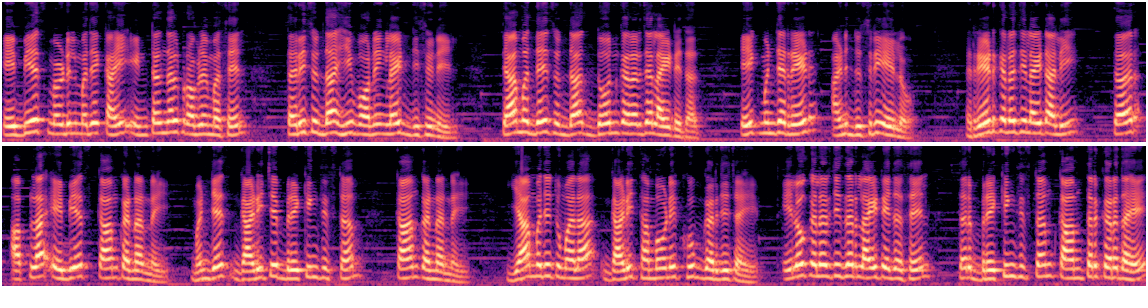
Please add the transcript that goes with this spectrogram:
ए बी एस मॉड्यूलमध्ये काही इंटरनल प्रॉब्लेम असेल तरीसुद्धा ही वॉर्निंग लाइट दिसून येईल. त्यामध्ये सुद्धा दोन कलरच्या लाइट येतात. एक म्हणजे रेड आणि दुसरी येलो रेड कलरची लाइट आली तर आपला ए बी एस काम करणार नाही. म्हणजेच गाडीचे ब्रेकिंग सिस्टम काम करणार नाही. यामध्ये तुम्हाला गाडी थांबवणे खूप गरजेचे आहे. येलो कलरची जर लाइट येत असेल तर ब्रेकिंग सिस्टम काम तर करत आहे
